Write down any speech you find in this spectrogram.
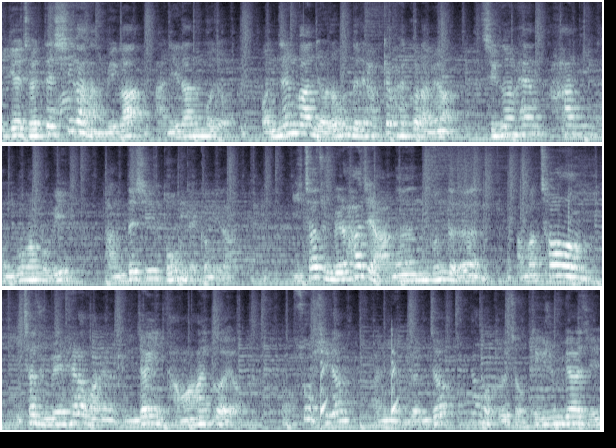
이게 절대 시간 낭비가 아니라는 거죠. 언젠간 여러분들이 합격할 거라면 지금 한 이 공부 방법이 반드시 도움될 겁니다. 2차 준비를 하지 않은 분들은 아마 처음 2차 준비를 해라고 하면 굉장히 당황할 거예요. 어, 수업 실현? 아니면 면접? 이런 거 도대체 어떻게 준비하지?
